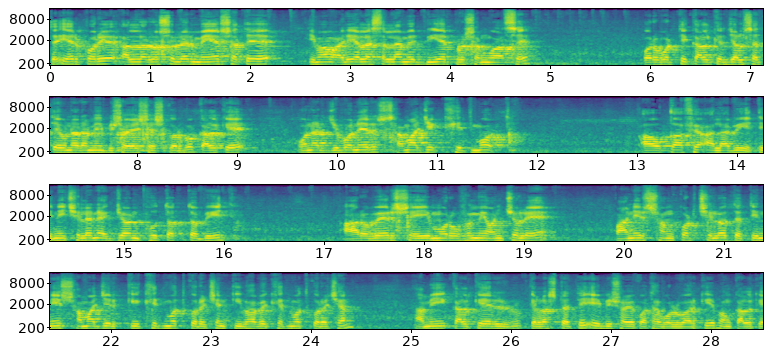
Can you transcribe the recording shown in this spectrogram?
তো এরপরে আল্লাহ রসুলের মেয়ের সাথে ইমাম আলী আল্লাহ সাল্লামের বিয়ের প্রসঙ্গ আছে। পরবর্তী কালকের জলসাতে ওনার আমি বিষয়ে শেষ করব। কালকে ওনার জীবনের সামাজিক খিদমত, আওকাফে আলাবি, তিনি ছিলেন একজন ভূতত্ত্ববিদ। আরবের সেই মরুভূমি অঞ্চলে পানির সংকট ছিল, তো তিনি সমাজের কী খিদমত করেছেন, কীভাবে খিদমত করেছেন, আমি কালকের ক্লাসটাতে এই বিষয়ে কথা বলব আর কি, এবং কালকে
